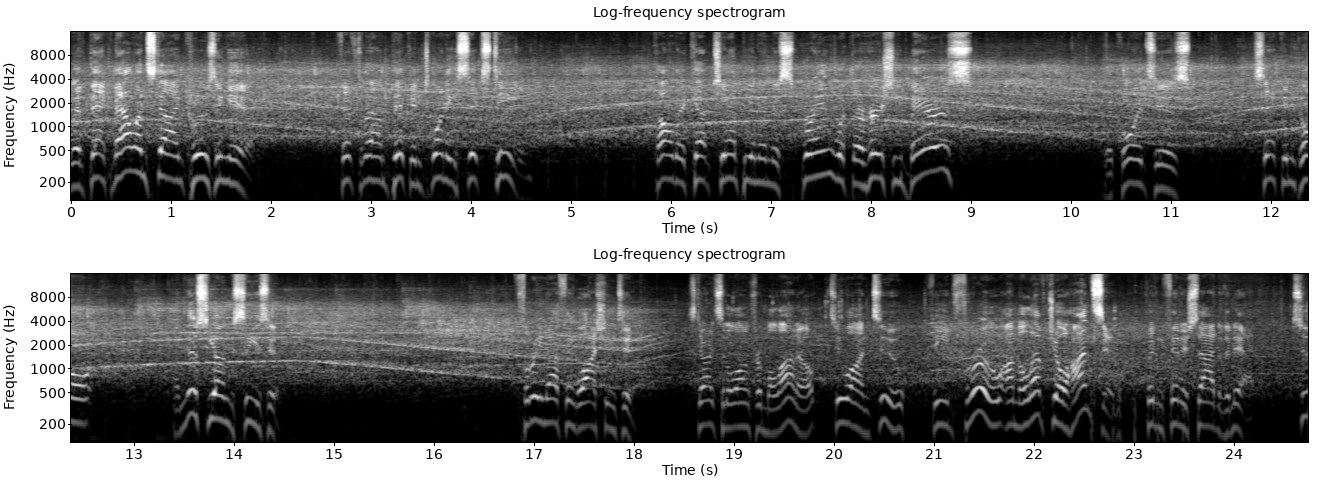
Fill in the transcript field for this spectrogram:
with Beck Malenstyn cruising in. Fifth round pick in 2016. Calder Cup champion in the spring with the Hershey Bears. Records his second goal in this young season. 3 0 Washington. Starts it along for Milano. Two on two. Feed through on the left. Johansson couldn't finish side of the net. 2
